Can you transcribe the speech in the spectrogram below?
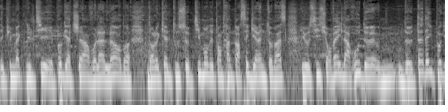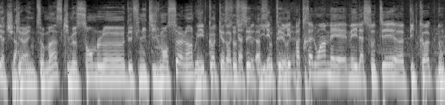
et puis McNulty et Pogacar. Voilà l'ordre dans lequel tout ce petit monde est en train de passer. Guerin Thomas lui aussi surveille la roue de, de Tadej Pogacar. Geraint Thomas qui me semble euh, définitivement seul. Hein. Oui, Pitcock a sauté. a Il, est, sauté, il ouais. est pas très loin, mais, mais il a sauté euh, Pitcock. Donc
